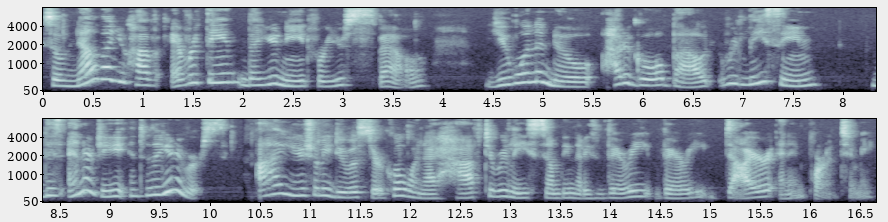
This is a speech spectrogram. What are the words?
So now that you have everything that you need for your spell, you want to know how to go about releasing this energy into the universe. I usually do a circle when I have to release something that is very, very dire and important to me.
